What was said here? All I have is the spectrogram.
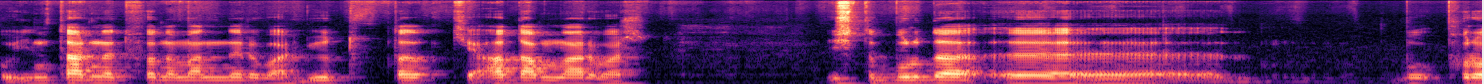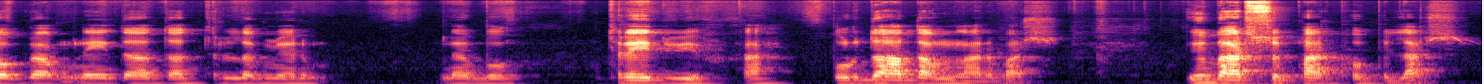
bu internet fenomenleri var. YouTube'daki adamlar var. İşte burada e, bu program neydi adı hatırlamıyorum. Ne bu? TradeView. Heh. Burada adamlar var. Uber süper popüler.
